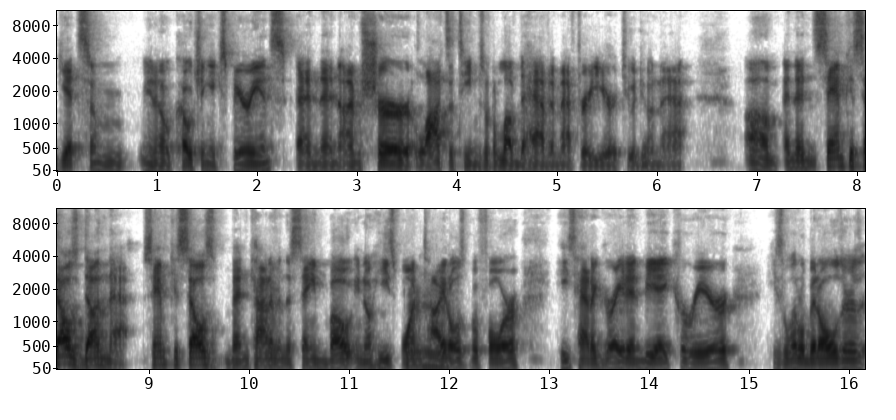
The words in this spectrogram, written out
get some you know coaching experience, and then I'm sure lots of teams would love to have him after a year or two of doing that. Um, and then Sam Cassell's done that. Sam Cassell's been kind of in the same boat. You know, he's won mm-hmm. titles before. He's had a great NBA career. He's a little bit older,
